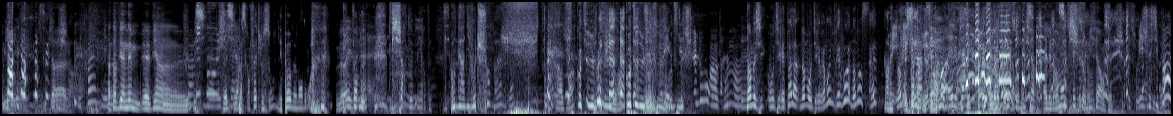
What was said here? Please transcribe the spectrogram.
oui. C'est bien Bichard. Mais quoi mais Attends, viens, Nem, euh, viens. euh, Quoi Mais si, vas-y, si, viens. parce qu'en fait, le son n'est pas au même endroit. Putain, mais- Bichard de merde. On est à un niveau de chômage là. Hein. Continue, continue, continue, continue, mais continue. C'est chelou, hein, vraiment. Non mais on dirait pas la... Non mais on dirait vraiment une vraie voix. Non non c'est vrai. Non mais, c'est Vraiment, vraiment elle, est en spec sur Bichard. Elle est vraiment spec sur Bichard. En fait. Mais je suis pas en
